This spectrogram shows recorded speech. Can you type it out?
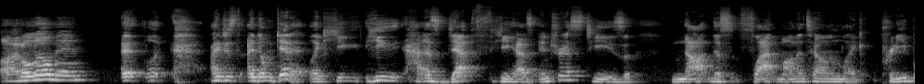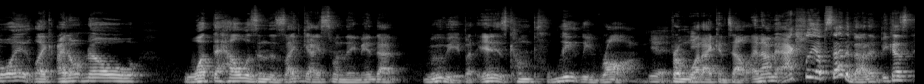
I don't know, man. it, like I just I don't get it. Like he he has depth, he has interest. He's not this flat monotone like pretty boy. Like I don't know what the hell was in the zeitgeist when they made that movie, but it is completely wrong Yeah. from what I can tell. And I'm actually upset about it because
